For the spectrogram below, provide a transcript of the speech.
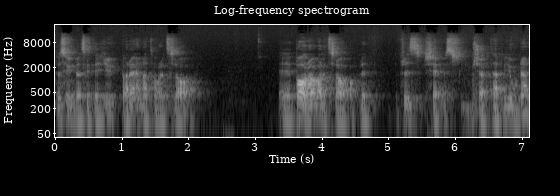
För synden sitter djupare än att ha varit slav. Eh, bara ha varit slav och blivit friköpt här på jorden.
